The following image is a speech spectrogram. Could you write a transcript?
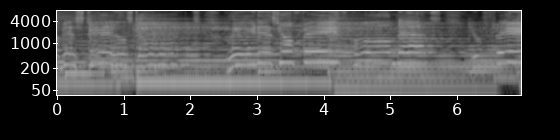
Promise still stands. Great is your faithfulness, your faithfulness.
